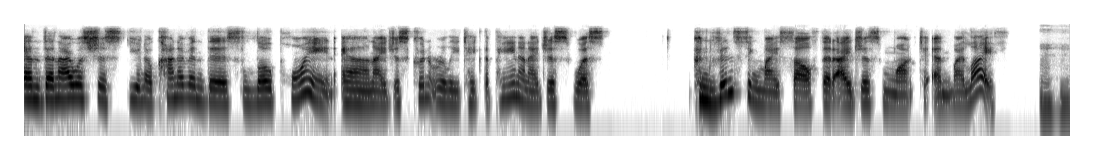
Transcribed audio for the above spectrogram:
And then I was just, you know, kind of in this low point and I just couldn't really take the pain and I just was convincing myself that I just want to end my life. Mm-hmm.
